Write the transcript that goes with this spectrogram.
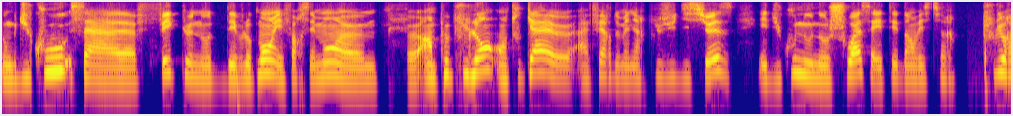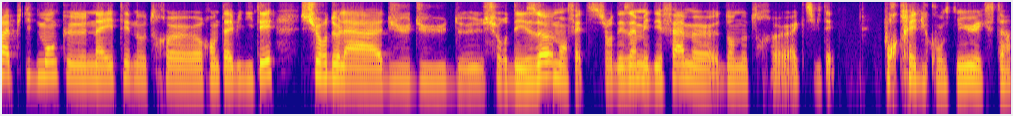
Donc, du coup, ça fait que notre développement est forcément euh, euh, un peu plus lent, en tout cas, euh, à faire de manière plus judicieuse. Et du coup, nous, nos choix, ça a été d'investir plus rapidement que n'a été notre rentabilité sur de la du, du de, sur des hommes en fait sur des hommes et des femmes dans notre activité pour créer du contenu, etc.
